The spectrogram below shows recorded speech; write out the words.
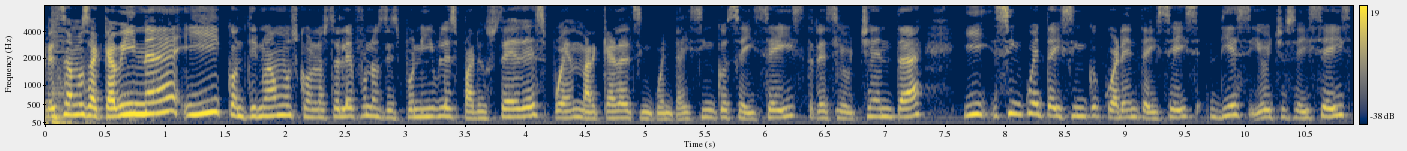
Regresamos a cabina y continuamos con los teléfonos disponibles para ustedes. Pueden marcar al 5566-1380 y 5546-1866.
